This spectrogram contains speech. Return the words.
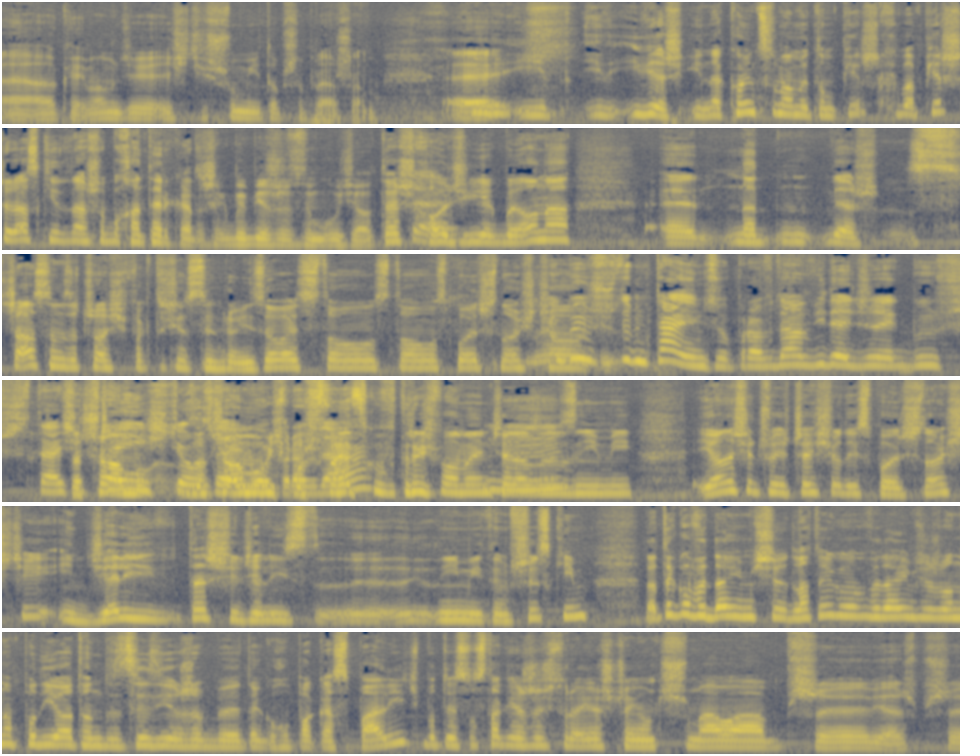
E, Okej, mam nadzieję, jeśli szumi, to przepraszam. E, i, i, I wiesz, i na końcu mamy tą pierwszy, chyba pierwszy raz, kiedy nasza bohaterka też jakby bierze w tym udział. Też Tak. chodzi, jakby ona, e, na, wiesz, z czasem zaczęła się faktycznie synchronizować z tą, z tą No społecznością. jakby już w tym tańcu, prawda? Widać, że jakby już stała się Zaczęła, mu- częścią zaczęła tego, mówić po prawda? Mhm. szwedzku w którymś momencie razem z nimi i ona się czuje częścią tej społeczności i dzieli, też się dzieli z nimi tym wszystkim. Dlatego wydaje mi się, dlatego wydaje mi się, że ona podjęła tę decyzję, żeby tego chłopaka spalić, bo to jest ostatnia rzecz, która jeszcze ją trzymała przy, wiesz, przy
